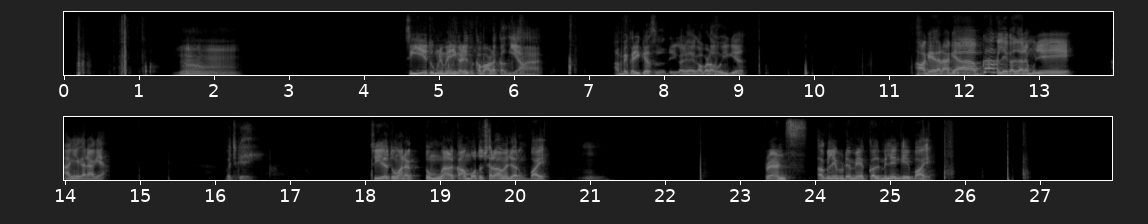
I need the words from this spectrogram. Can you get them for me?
सी ये तुमने मेरी गाड़ी का कबाड़ा कर दिया। अब मैं करी कैसे तेरी गाड़ी का बड़ा हो ही गया। आगे घर आ गया। अब कहा लेकर जा रहे मुझे? आगे घर आ गया। बच गए। ठीक तुम्हारा तुम्हारा काम बहुत अच्छा रहा मैं जा रहा हूँ। बाय फ्रेंड्स अगली वीडियो में कल मिलेंगे। बाय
